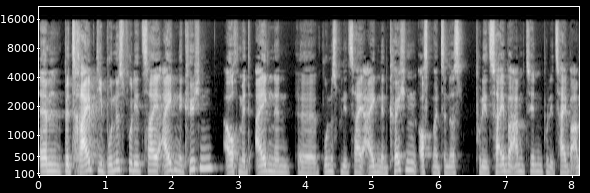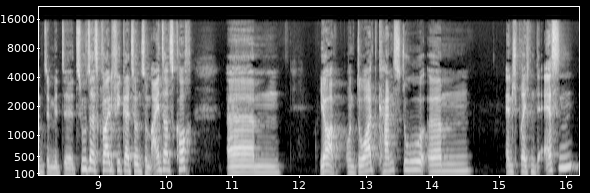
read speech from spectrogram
ähm, betreibt die Bundespolizei eigene Küchen, auch mit eigenen äh, Bundespolizei eigenen Köchen. Oftmals sind das Polizeibeamtinnen, Polizeibeamte mit äh, Zusatzqualifikation zum Einsatzkoch. Ähm, ja, und dort kannst du ähm, entsprechend essen.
